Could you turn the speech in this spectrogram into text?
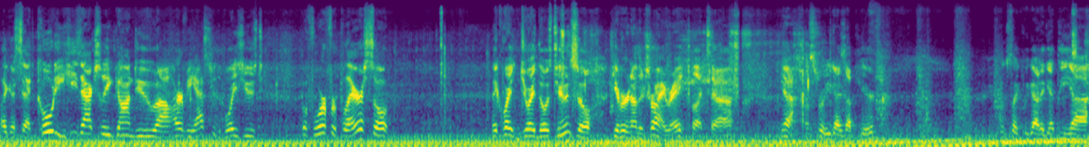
like I said, Cody, he's actually gone to uh, RVS, who the boys used before for players, so they quite enjoyed those tunes, so give her another try, right? But uh, yeah, let's throw you guys up here. Looks like we got to get the, uh,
